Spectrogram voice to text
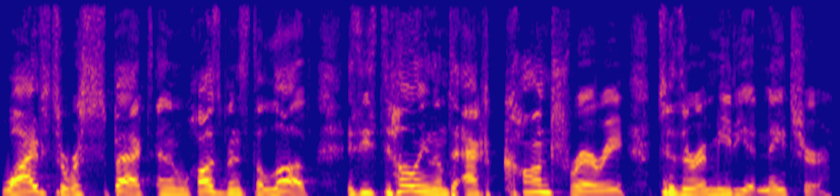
wives to respect and husbands to love is he's telling them to act contrary to their immediate nature.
